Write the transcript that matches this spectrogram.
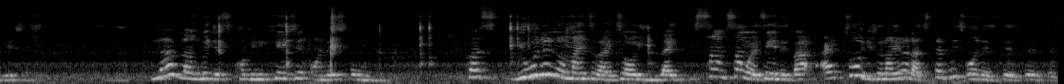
relationship. Love language is communication on its own. Because you wouldn't know mine till I tell you. Like some some were saying it, but I told you so now you know that Stephanie's one is this, this, this.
